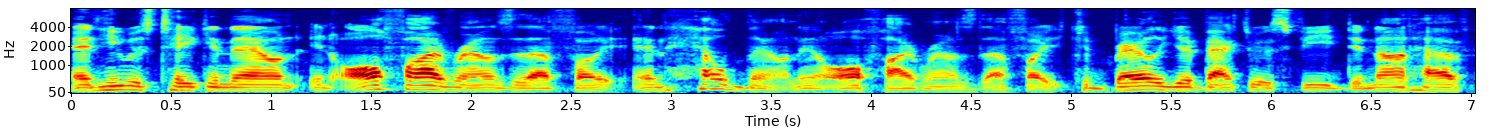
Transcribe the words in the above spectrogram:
and he was taken down in all five rounds of that fight and held down in all five rounds of that fight. Could barely get back to his feet, did not have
